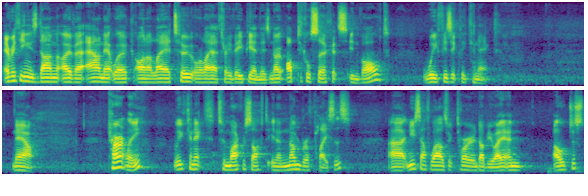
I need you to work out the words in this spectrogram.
Everything is done over our network on a layer 2 or layer 3 VPN. There's no optical circuits involved. We physically connect. Now, currently, we connect to Microsoft in a number of places. Uh, New South Wales, Victoria and WA, and I'll just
